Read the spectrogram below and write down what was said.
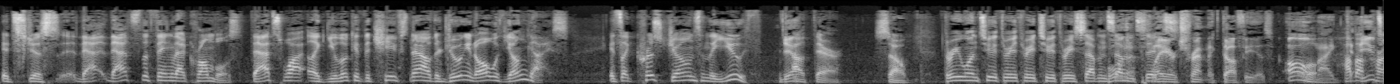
it's just that that's the thing that crumbles. That's why like you look at the Chiefs now, they're doing it all with young guys. It's like Chris Jones and the youth Yeah. out there. So, 312-332-3776. What a player Trent McDuffie is. Oh, oh my How about You talk-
